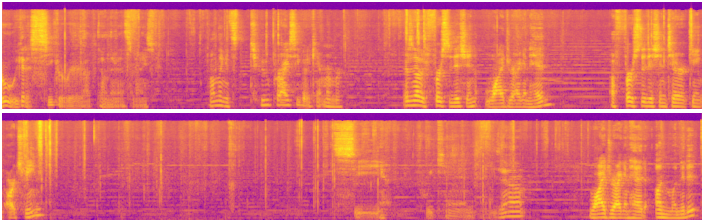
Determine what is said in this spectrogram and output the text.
Ooh, we got a secret rare out down there. That's nice. I don't think it's too pricey, but I can't remember. There's another first edition Y Dragon Head a first edition Terror King Archfiend. Let's see if we can get these out. Y Dragon Head Unlimited.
